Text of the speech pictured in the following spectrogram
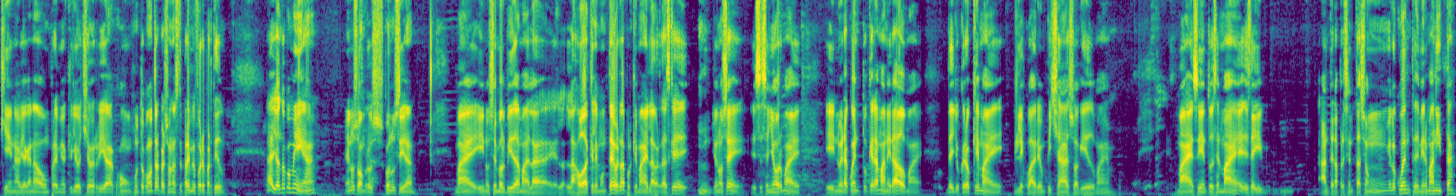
quien había ganado un premio Aquileo Echeverría con, junto con otra persona. Este premio fue repartido. Ah, yo ando con mi hija en los hombros, con Lucía. Mae, y no se me olvida mae, la, la- la joda que le monté, ¿verdad? Porque mae, la verdad es que yo no sé, ese señor mae, eh, no era cuento que era manerado, mae. De, yo creo que mae, le cuadré un pichazo a Guido, mae. Mae, sí, entonces el mae es de ante la presentación elocuente de mi hermanita,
